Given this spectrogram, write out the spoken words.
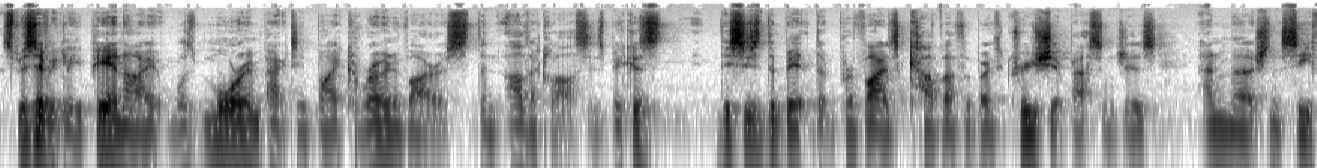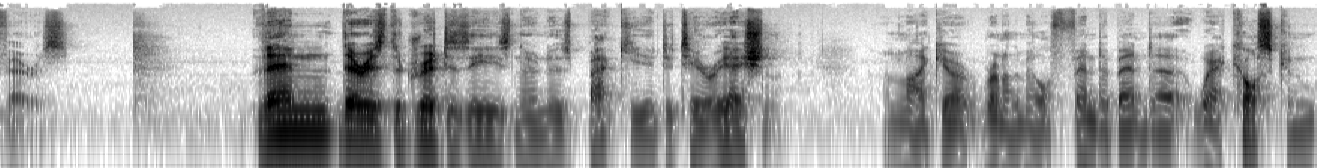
Specifically, P&I was more impacted by coronavirus than other classes because this is the bit that provides cover for both cruise ship passengers and merchant seafarers. Then there is the dread disease known as back year deterioration. Unlike a run of the mill fender bender, where costs can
